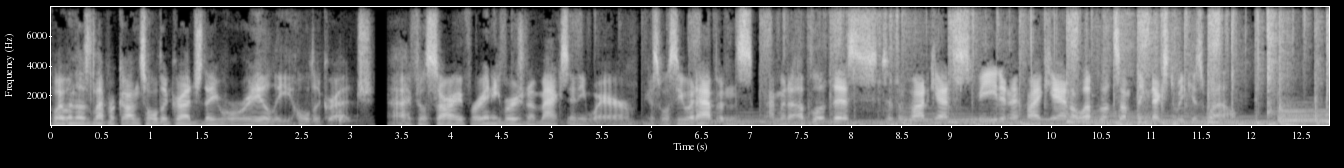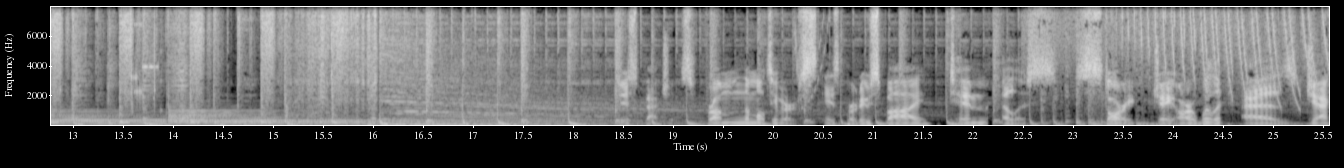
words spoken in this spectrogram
Boy, when those leprechauns hold a grudge, they really hold a grudge. I feel sorry for any version of Max anywhere. Guess we'll see what happens. I'm going to upload this to the podcast feed, and if I can, I'll upload something next week as well. From the Multiverse is produced by Tim Ellis, starring J.R. Willett as Jack.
